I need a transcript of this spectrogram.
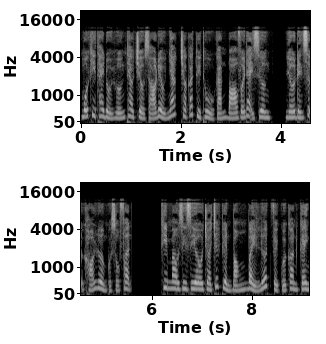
Mỗi khi thay đổi hướng theo chiều gió đều nhắc cho các thủy thủ gắn bó với đại dương, nhớ đến sự khó lường của số phận. Khi Mauzizio cho chiếc thuyền bóng bảy lướt về cuối con kênh,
